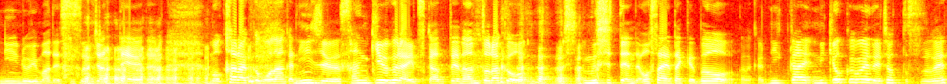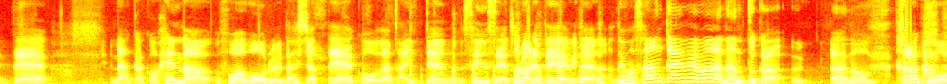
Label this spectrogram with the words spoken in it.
二塁まで進んじゃってみたいな。もう辛くもなんか23球ぐらい使ってなんとなく 無失点で抑えたけどなんか2回2曲目でちょっと滑って。なんかこう変なフォアボール出しちゃってこうなんか1点先制取られてみたいな。でも3回目はなんとかあの辛くも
